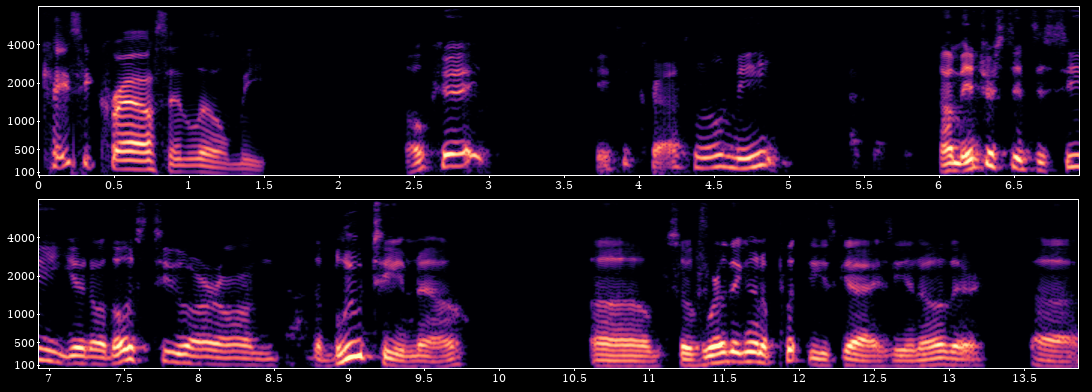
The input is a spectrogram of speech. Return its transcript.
Casey Kraus and Lil Meat. Okay. Casey Kraus will meet. I'm interested to see, you know, those two are on the blue team now. Um, so where are they gonna put these guys? You know, they're uh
